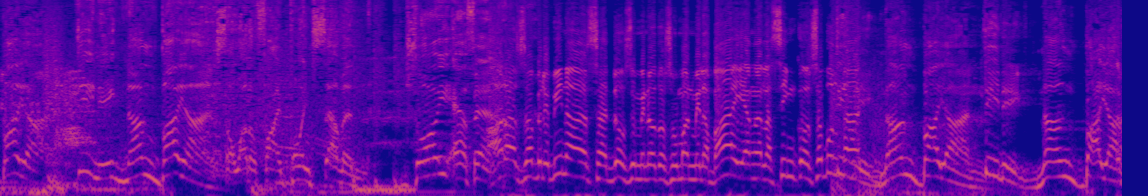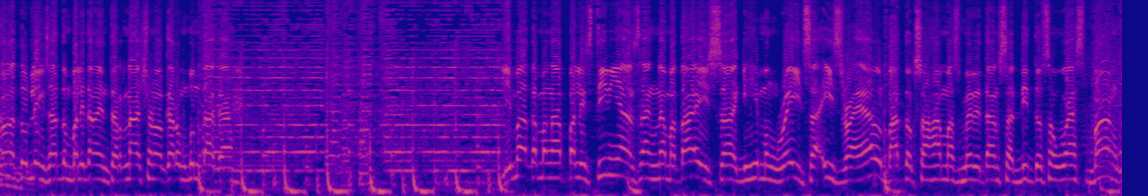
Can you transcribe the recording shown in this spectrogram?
Bayan. Tinig ng Bayan sa 105.7 Joy FM. Para sa Pilipinas, sa 12 minutos human milabay ang alas 5 sa buntag. Tinig ng Bayan. Tinig ng Bayan. Sa mga tudling sa atong balitang international karong buntaga. Lima ka mga Palestinians ang namatay sa gihimong raid sa Israel batok sa Hamas militants sa dito sa West Bank.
